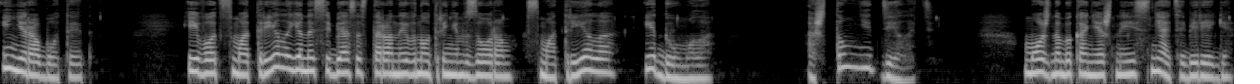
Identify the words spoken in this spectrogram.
и не работает. И вот смотрела я на себя со стороны внутренним взором, смотрела и думала. А что мне делать? Можно бы, конечно, и снять обереги.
